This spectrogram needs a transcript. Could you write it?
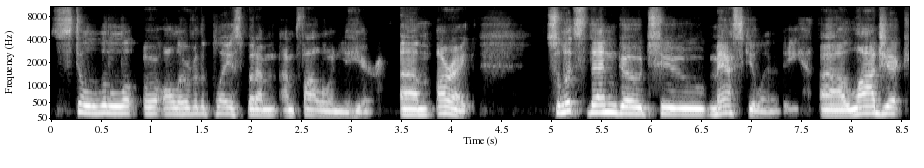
still a little all over the place, but I'm I'm following you here. Um, all right. So let's then go to masculinity, uh, logic,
